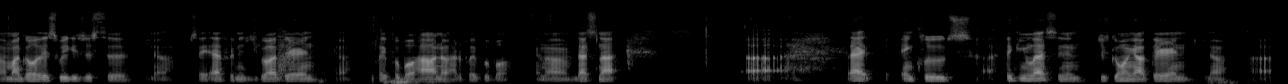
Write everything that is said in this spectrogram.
um, my goal this week is just to, you know, say effort and just go out there and you know, play football how I know how to play football. And um, that's not, uh, that includes uh, thinking less and just going out there and, you know, uh,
